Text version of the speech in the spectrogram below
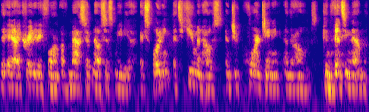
the AI created a form of mass hypnosis media, exploiting its human hosts into quarantining in their homes, convincing them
